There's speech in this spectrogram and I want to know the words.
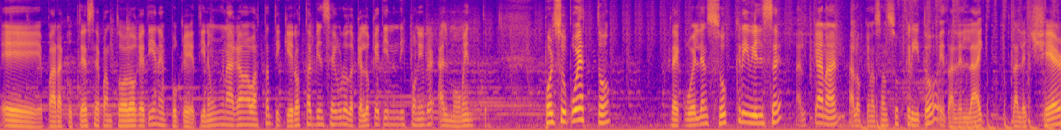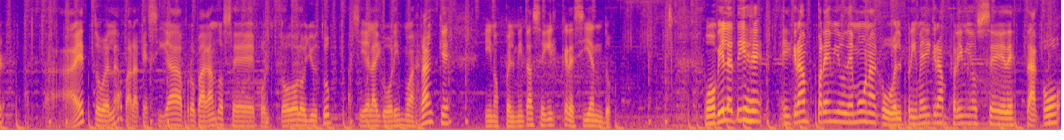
eh, para que ustedes sepan todo lo que tienen, porque tienen una gama bastante y quiero estar bien seguro de qué es lo que tienen disponible al momento. Por supuesto, recuerden suscribirse al canal, a los que no se han suscrito, y darle like, darle share a esto, ¿verdad? Para que siga propagándose por todo lo YouTube, así el algoritmo arranque y nos permita seguir creciendo. Como bien les dije, el Gran Premio de Mónaco, el primer Gran Premio se destacó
